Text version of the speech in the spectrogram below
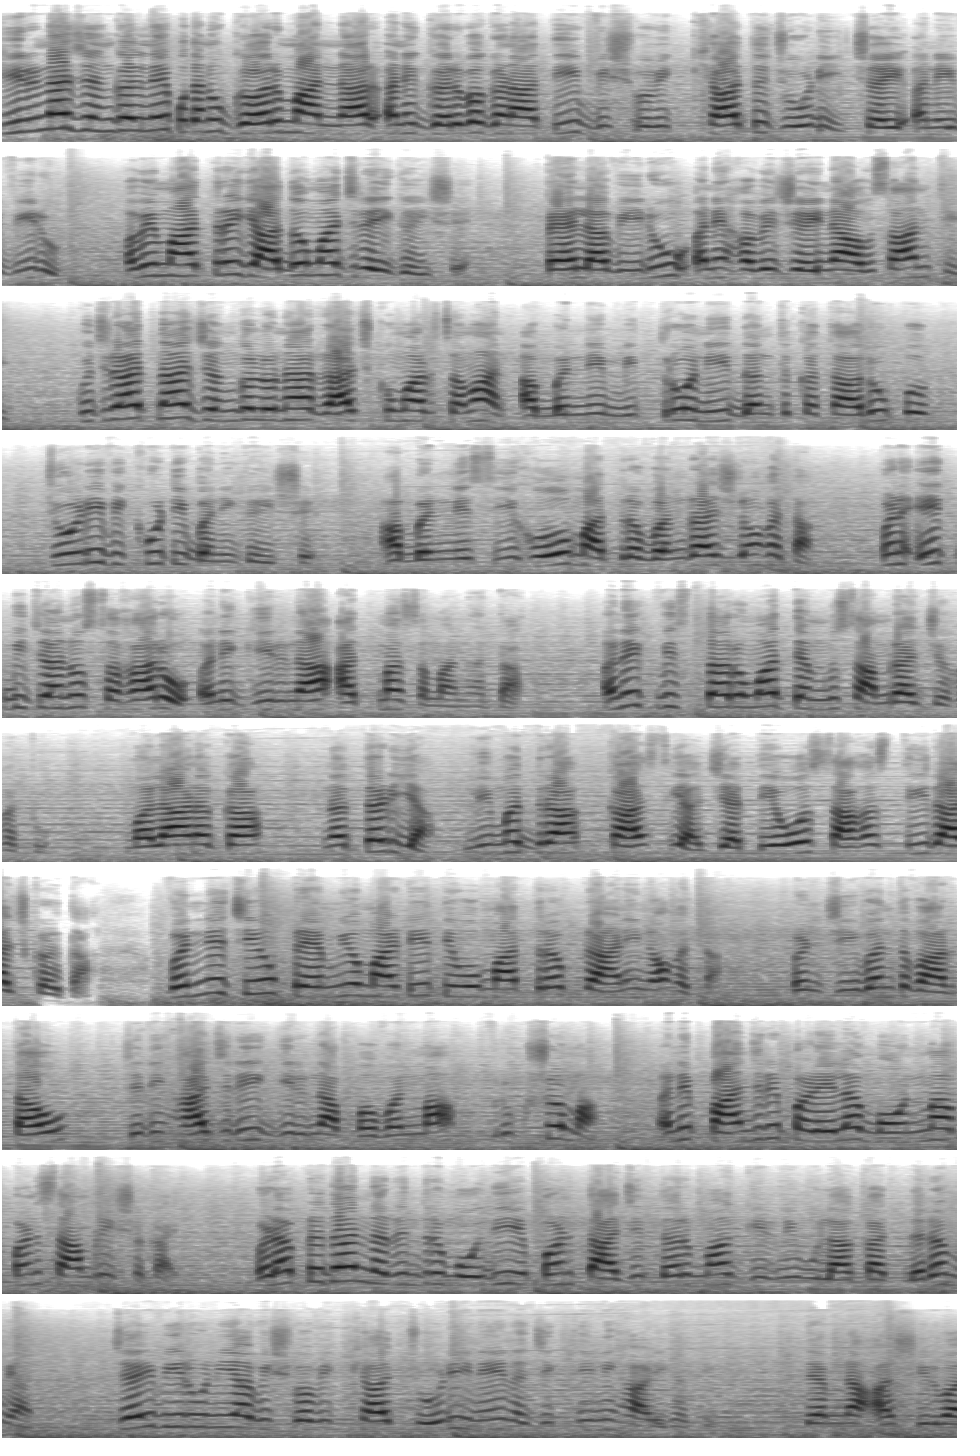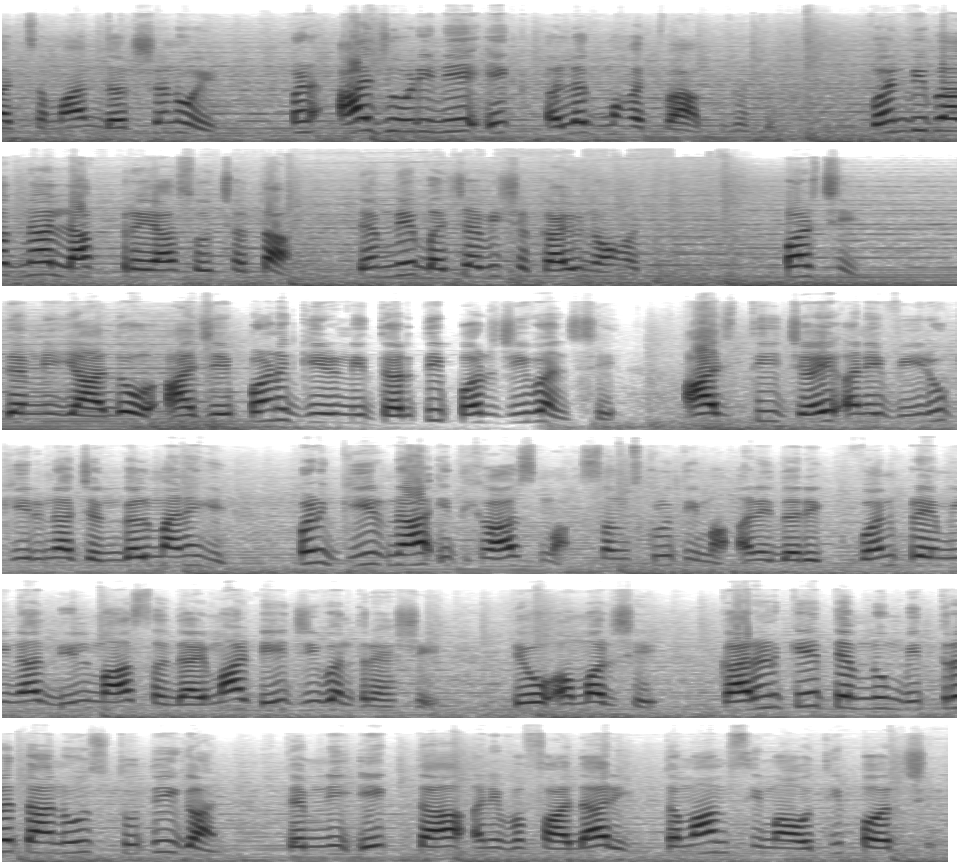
ગીરના જંગલને પોતાનું ઘર માનનાર અને ગર્વ ગણાતી વિશ્વવિખ્યાત જોડી જય અને વીરુ હવે માત્ર યાદોમાં જ રહી ગઈ છે. પહેલા વીરુ અને હવે જયના અવસાનથી ગુજરાતના જંગલોના રાજકુમાર સમાન આ બંને મિત્રોની દંતકથારૂપ જોડી વિખૂટી બની ગઈ છે. આ બંને સિંહો માત્ર વનરાજ ન હતા, પણ એકબીજાનો સહારો અને ગીરના આત્મા સમાન હતા. અનેક વિસ્તારોમાં તેમનું સામ્રાજ્ય હતું. મલાણકા, નતડિયા, લીમદ્રા, કાસિયા જ્યાં તેઓ સાહસથી રાજ કરતા વન્યજીવ પ્રેમીઓ માટે તેઓ માત્ર પ્રાણી ન હતા પણ જીવંત વાર્તાઓ, જેની હાજરી ગીરના પવનમાં, વૃક્ષોમાં અને પાંજરે પડેલા મૌનમાં પણ સાંભળી શકાય. વડાપ્રધાન નરેન્દ્ર મોદીએ પણ તાજેતરમાં ગીરની મુલાકાત દરમિયાન જય વીરુની આ વિશ્વવિખ્યાત જોડીને નજીકથી નિહાળી હતી. તેમના આશીર્વાદ સમાન દર્શનોએ પણ આ જોડીને એક અલગ મહત્વ આપ્યું હતું. વન વિભાગના લાખ પ્રયાસો છતાં તેમને બચાવી શકાયું ન હતું. પછી તેમની યાદો આજે પણ ગીરની ધરતી પર જીવંત છે. આજથી જય અને વીરુ ગીરના જંગલમાં નહીં, પણ ગીરના ઇતિહાસમાં, સંસ્કૃતિમાં અને દરેક વનપ્રેમીના દિલમાં સદાય માટે જીવંત રહેશે. તેઓ અમર છે, કારણ કે તેમનું મિત્રતાનું સ્તુતિગાન, તેમની એકતા અને વફાદારી તમામ સીમાઓથી પર છે.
